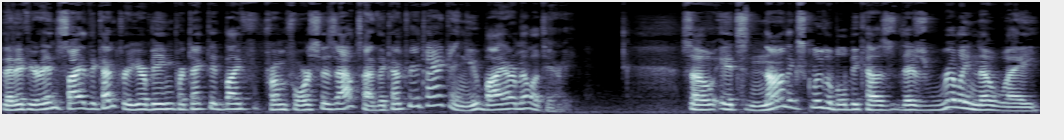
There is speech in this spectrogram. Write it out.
that if you're inside the country, you're being protected by from forces outside the country attacking you by our military. So it's non-excludable because there's really no way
